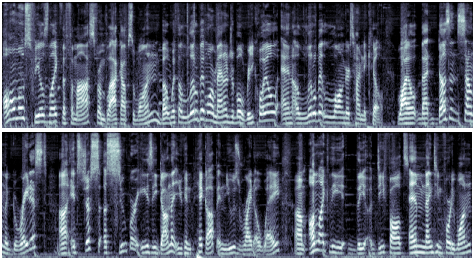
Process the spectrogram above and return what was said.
almost feels like the FAMAS from Black Ops 1 but with a little bit more manageable recoil and a little bit longer time to kill while that doesn't sound the greatest uh, it's just a super easy gun that you can pick up and use right away. Um, unlike the the default M1941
